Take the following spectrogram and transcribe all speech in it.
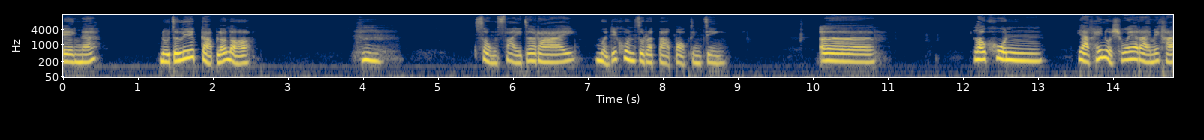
เองนะ หนูจะรีบกลับแล้วเหรอ สงสัยจะร้ายเหมือนที่คุณสุรตาบอกจริง ๆ เอ่อแล้วคุณอยากให้หนูช่วยอะไรไหมคะ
